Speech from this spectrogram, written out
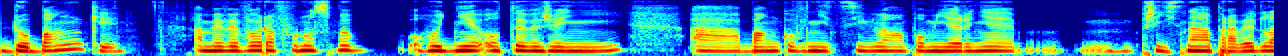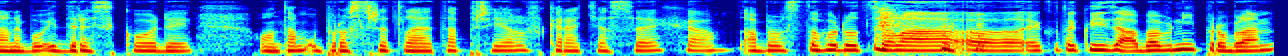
do banky. A my ve Vodafonu jsme hodně otevření a bankovnictví má poměrně přísná pravidla nebo i dress kódy. On tam uprostřed léta přijel v kraťasech a, a byl z toho docela uh, jako takový zábavný problém.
